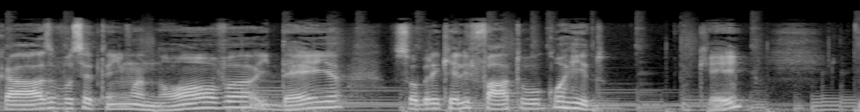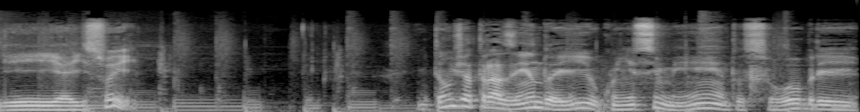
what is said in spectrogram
caso você tenha uma nova ideia sobre aquele fato ocorrido. Ok? E é isso aí. Então, já trazendo aí o conhecimento sobre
